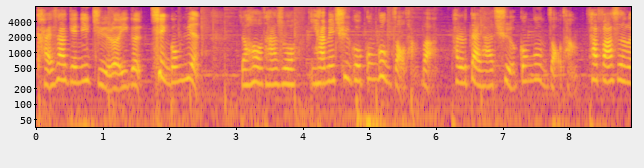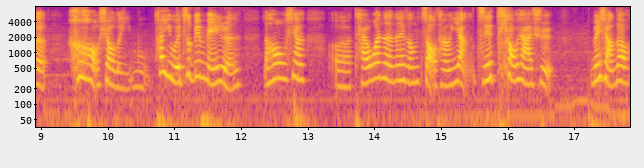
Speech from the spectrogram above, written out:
凯撒给你举了一个庆功宴，然后他说你还没去过公共澡堂吧？他就带他去了公共澡堂。他发生了很好笑的一幕，他以为这边没人，然后像。呃，台湾的那种澡堂一样，直接跳下去，没想到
